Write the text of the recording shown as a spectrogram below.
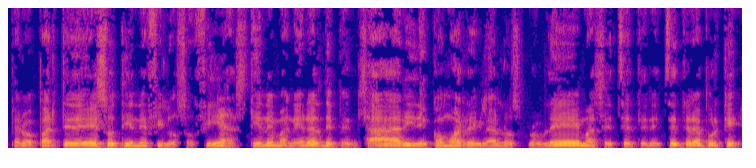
Pero aparte de eso tiene filosofías, tiene maneras de pensar y de cómo arreglar los problemas, etcétera, etcétera, porque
